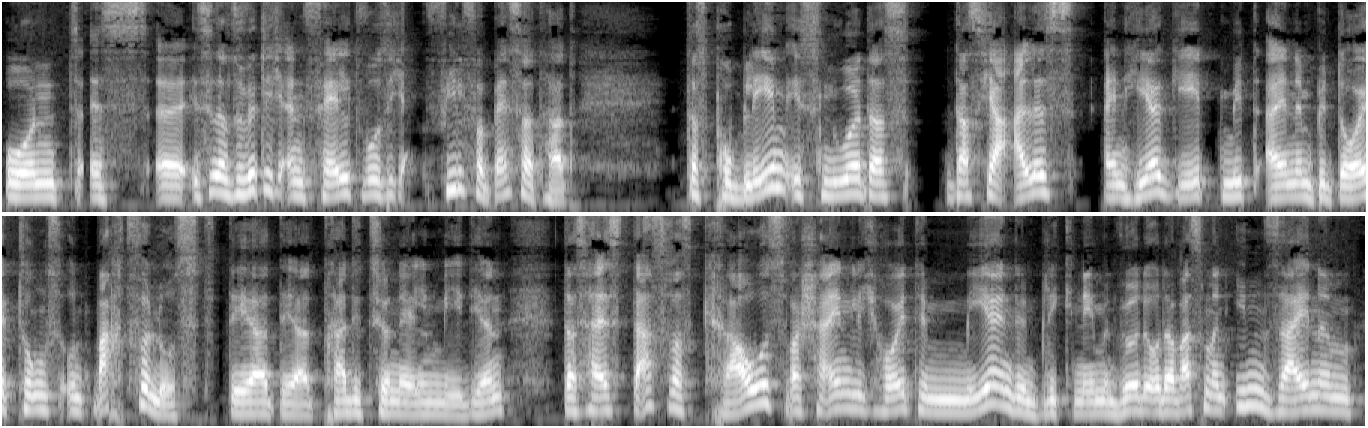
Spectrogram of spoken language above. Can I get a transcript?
Und es äh, ist also wirklich ein Feld, wo sich viel verbessert hat. Das Problem ist nur, dass das ja alles einhergeht mit einem Bedeutungs- und Machtverlust der, der traditionellen Medien. Das heißt, das, was Kraus wahrscheinlich heute mehr in den Blick nehmen würde oder was man in seinem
